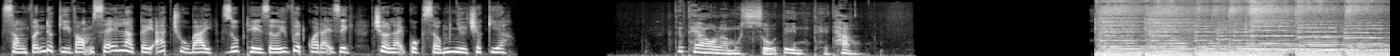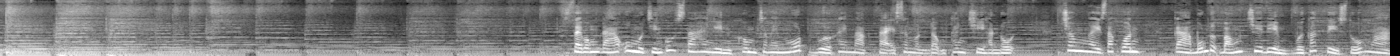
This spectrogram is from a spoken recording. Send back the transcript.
song vẫn được kỳ vọng sẽ là cây át chủ bài giúp thế giới vượt qua đại dịch, trở lại cuộc sống như trước kia. Tiếp theo là một số tin thể thao. Giải bóng đá U19 quốc gia 2021 vừa khai mạc tại sân vận động Thanh Trì Hà Nội. Trong ngày ra quân, cả 4 đội bóng chia điểm với các tỷ số hòa.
